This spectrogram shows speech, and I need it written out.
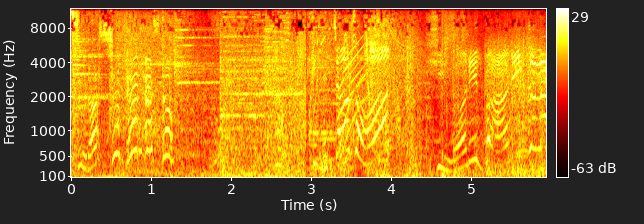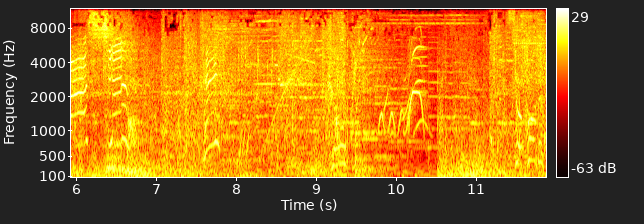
スラッシュテンペスト。決めちゃうぞ。日和バーニングラッシュ。へそこだけ。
